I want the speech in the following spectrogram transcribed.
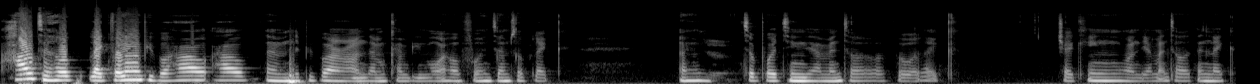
how to help like for young people how how um the people around them can be more helpful in terms of like um supporting their mental health or like checking on their mental health and like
